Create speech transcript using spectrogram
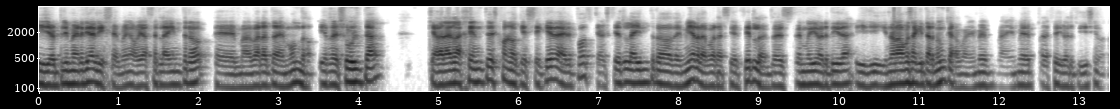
Y yo el primer día dije, venga, voy a hacer la intro eh, más barata del mundo. Y resulta que ahora la gente es con lo que se queda el podcast, que es la intro de mierda, por así decirlo. Entonces es muy divertida y, no la vamos a quitar nunca. A mí me, a mí me parece divertidísima.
